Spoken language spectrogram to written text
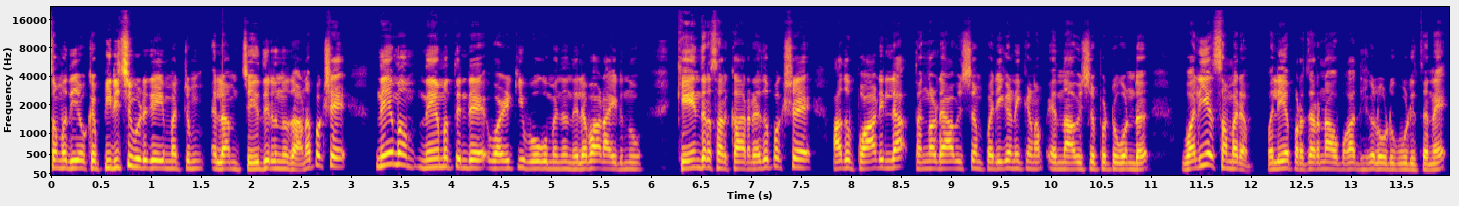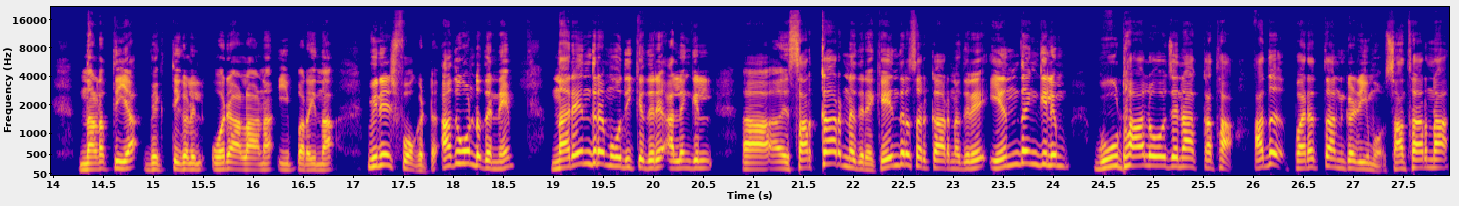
ഭരണസമിതിയൊക്കെ പിരിച്ചുവിടുകയും മറ്റും എല്ലാം ചെയ്തിരുന്നതാണ്. പക്ഷേ നിയമം നിയമത്തിന്റെ വഴിക്ക് പോകുമെന്ന നിലപാടായിരുന്നു കേന്ദ്ര സർക്കാരിന്റേത്. പക്ഷേ അത് പാടില്ല. തങ്ങളുടെ ആവശ്യം പരിഗണിക്കണം എന്നാവശ്യപ്പെട്ടുകൊണ്ട് വലിയ സമരം വലിയ പ്രചരണ ഉപാധികളോടുകൂടി തന്നെ നടത്തിയ വ്യക്തികളിൽ ഒരാളാണ് ഈ പറയുന്ന വിനേഷ് ഫോഗട്ട്. അതുകൊണ്ട് തന്നെ നരേന്ദ്രമോദിക്കെതിരെ അല്ലെങ്കിൽ സർക്കാരിനെതിരെ കേന്ദ്ര സർക്കാരിനെതിരെ എന്തെങ്കിലും ഗൂഢാലോചന കഥ. അത് പരത്താൻ കഴിയുമോ? സാധാരണ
